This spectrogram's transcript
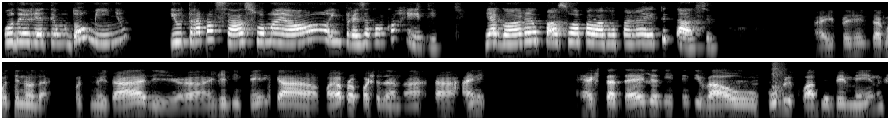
poderia ter um domínio e ultrapassar a sua maior empresa concorrente. E agora eu passo a palavra para Epitácio. Aí, para a gente dar continuidade, a gente entende que a maior proposta da, da Heineken é a estratégia de incentivar o público a beber menos,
